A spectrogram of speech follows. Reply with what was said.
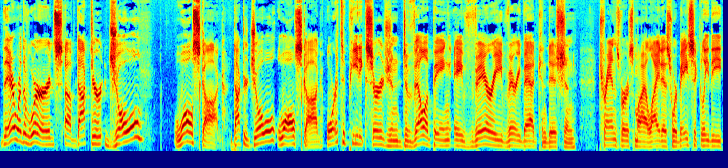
There were the words of Dr. Joel Wallskog. Dr. Joel Wallskog, orthopedic surgeon developing a very, very bad condition, transverse myelitis, where basically the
